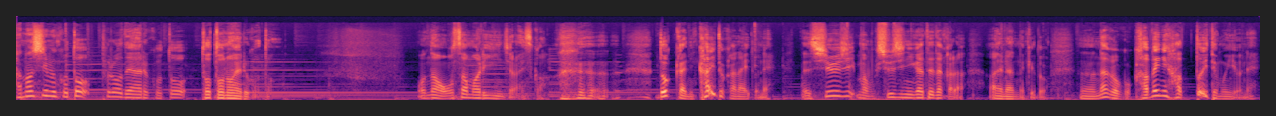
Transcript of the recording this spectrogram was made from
楽しむこと、プロであること、整えること。な収まりいいんじゃないですか どっかに書いとかないとね。習字、まあ習字苦手だからあれなんだけど、うん、なんかこう壁に貼っといてもいいよね。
